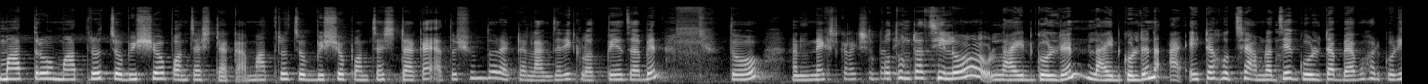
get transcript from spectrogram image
মাত্র মাত্র চব্বিশশো টাকা। মাত্র চব্বিশশো টাকা। এত সুন্দর একটা লাক্সারি ক্লথ পেয়ে যাবেন। তো নেক্সট কালেকশন প্রথমটা ছিল লাইট গোল্ডেন লাইট গোল্ডেন আর এটা হচ্ছে আমরা যে গোল্ডটা ব্যবহার করি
